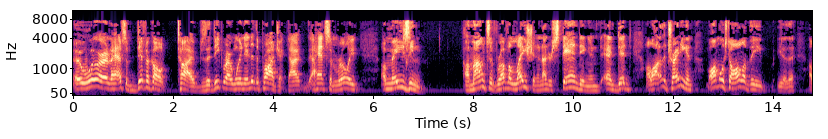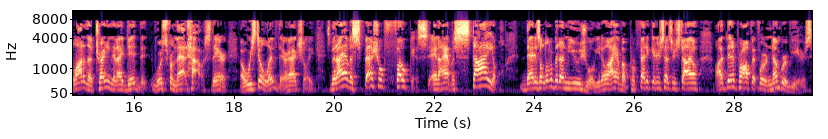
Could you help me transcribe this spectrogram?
Uh, we were going to have some difficult times. The deeper I went into the project, I, I had some really amazing amounts of revelation and understanding and, and did a lot of the training and almost all of the you know, the, a lot of the training that I did that was from that house there. Uh, we still live there actually. But I have a special focus and I have a style that is a little bit unusual. You know, I have a prophetic intercessor style. I've been a prophet for a number of years.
